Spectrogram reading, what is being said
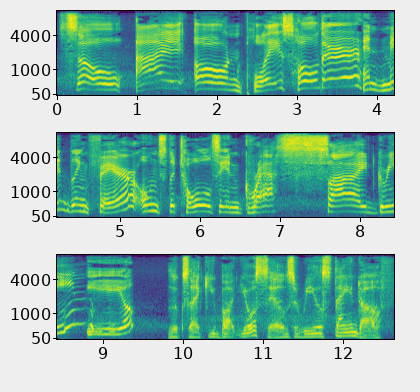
So I own placeholder? And Middling Fair owns the tolls in Grass-Side Green? Yup. Looks like you bought yourselves a real standoff.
